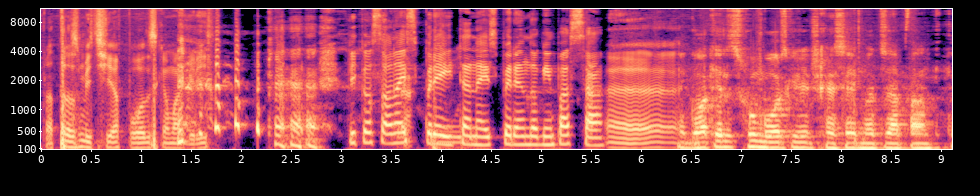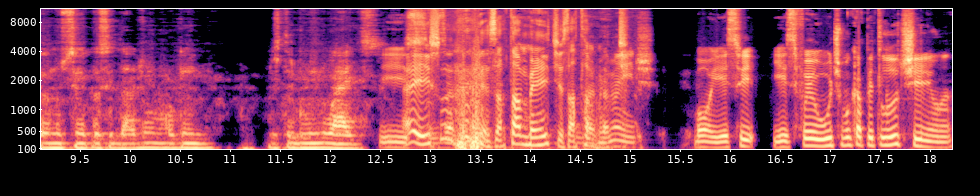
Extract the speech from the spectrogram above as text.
pra transmitir a porra do esquema gris. Ficam só na espreita, né? Esperando alguém passar. é. É igual aqueles rumores que a gente recebe no WhatsApp falando que tá no centro da cidade um, alguém distribuindo AIDS. É isso, né? exatamente, exatamente. Exatamente. Bom, e esse, e esse foi o último capítulo do Tyrion, né?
